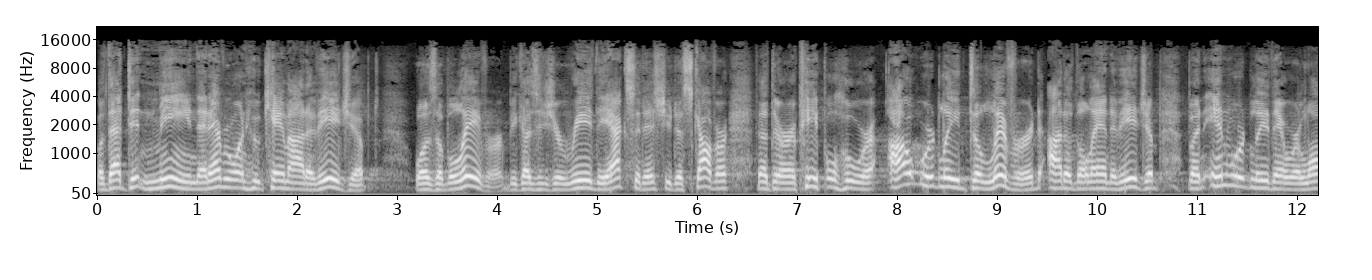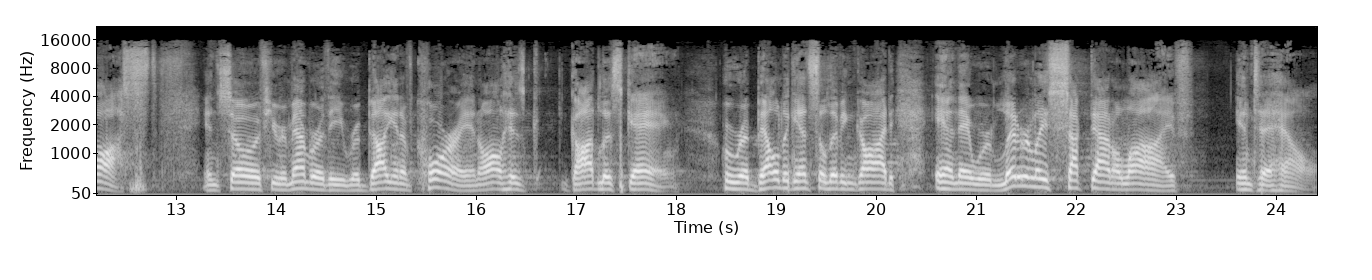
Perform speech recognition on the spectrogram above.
But that didn't mean that everyone who came out of Egypt was a believer, because as you read the Exodus, you discover that there are people who were outwardly delivered out of the land of Egypt, but inwardly they were lost. And so, if you remember the rebellion of Korah and all his godless gang, who rebelled against the living God, and they were literally sucked down alive into hell.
